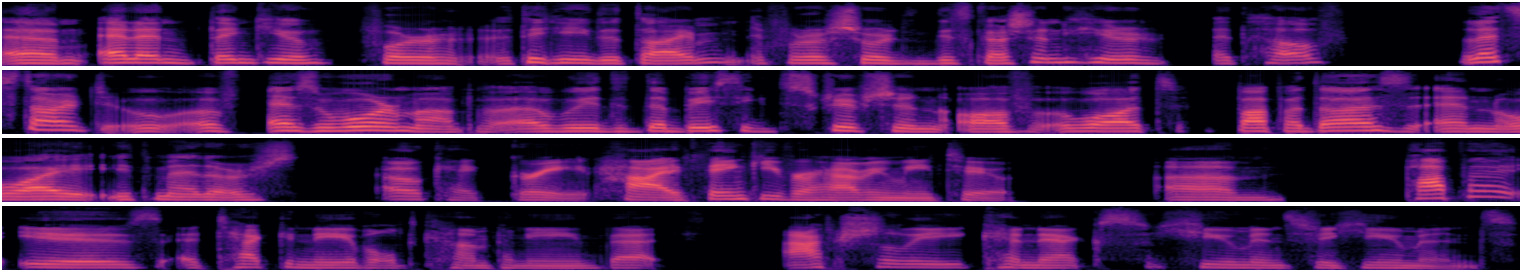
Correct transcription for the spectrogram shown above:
Um, Ellen, thank you for taking the time for a short discussion here at HLTH. Let's start uh, as a warm up uh, with the basic description of what Papa does and why it matters. Okay, great. Hi, thank you for having me too. Um, Papa is a tech enabled company that actually connects humans to humans.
